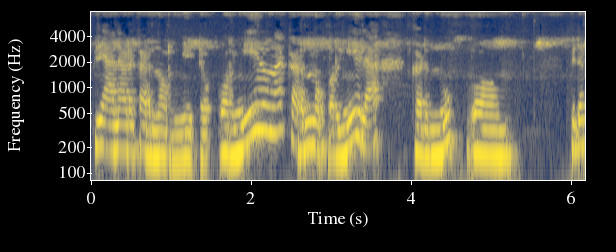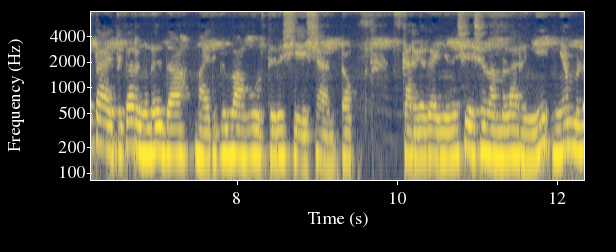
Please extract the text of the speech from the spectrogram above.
പിന്നെ ഞാനവിടെ കിടന്ന് ഉറങ്ങി കേട്ടോ ഉറങ്ങിയിരുന്ന കിടന്നു. ഉറങ്ങിയില്ല കിടന്നു. പിന്നെ താഴത്തേക്ക് ഇറങ്ങുന്നത് ഇതാ മരുന്ന് ബാങ്ക് കൊടുത്തതിന് ശേഷമാണ് കേട്ടോ സ്കരക കഴിഞ്ഞതിന് ശേഷം നമ്മൾ ഇറങ്ങി. ഇനി നമ്മൾ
